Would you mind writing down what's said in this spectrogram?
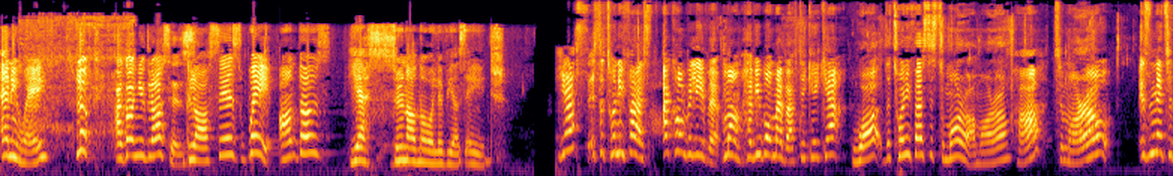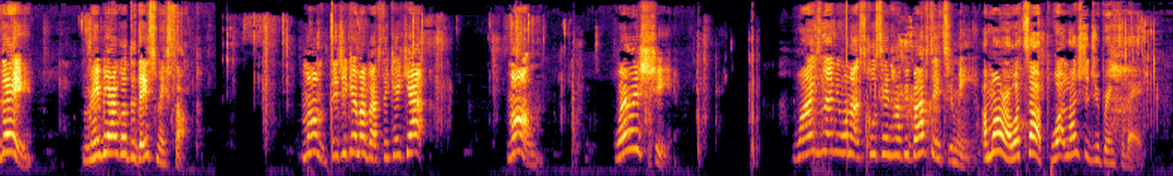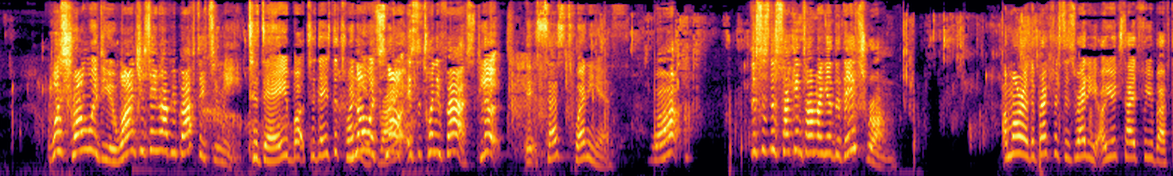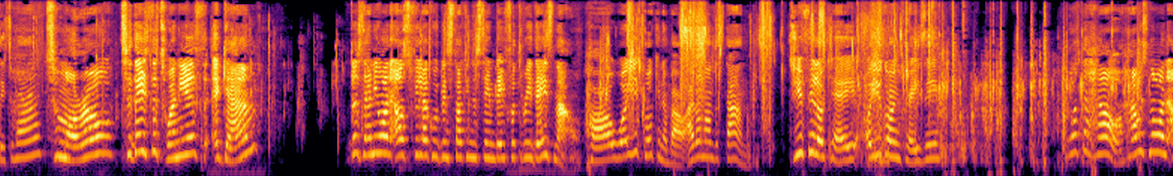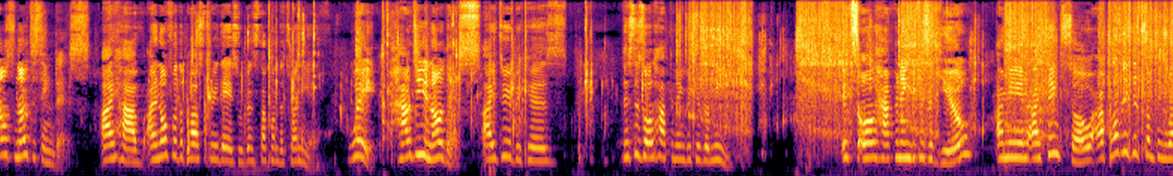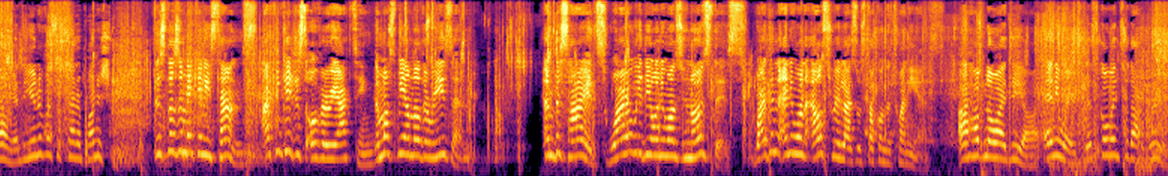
Anyway, look, I got new glasses. Glasses? Wait, aren't those? Yes, soon I'll know Olivia's age. yes, it's the 21st. I can't believe it. Mom, have you bought my birthday cake yet? What? The 21st is tomorrow, Amara. Huh? Tomorrow? Isn't it today? Maybe I got the dates mixed up. Mom, did you get my birthday cake yet? Mom, where is she? Why isn't anyone at school saying happy birthday to me? Amara, what's up? What lunch did you bring today? What's wrong with you? Why aren't you saying happy birthday to me? Today? But today's the 20th, no, it's right? not. It's the 21st. Look. It says 20th. What? This is the second time I get the dates wrong. Amara, the breakfast is ready. Are you excited for your birthday tomorrow? Tomorrow? Today's the 20th again? Does anyone else feel like we've been stuck in the same day for three days now? Huh? What are you talking about? I don't understand. Do you feel okay? Are you going crazy? What the hell? How is no one else noticing this? I have. I know for the past three days we've been stuck on the 20th. Wait, how do you know this? I do because this is all happening because of me. It's all happening because of you? I mean, I think so. I probably did something wrong and the universe is trying to punish me. This doesn't make any sense. I think you're just overreacting. There must be another reason. And besides, why are we the only ones who knows this? Why didn't anyone else realize we're stuck on the 20th? I have no idea. Anyways, let's go into that room.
